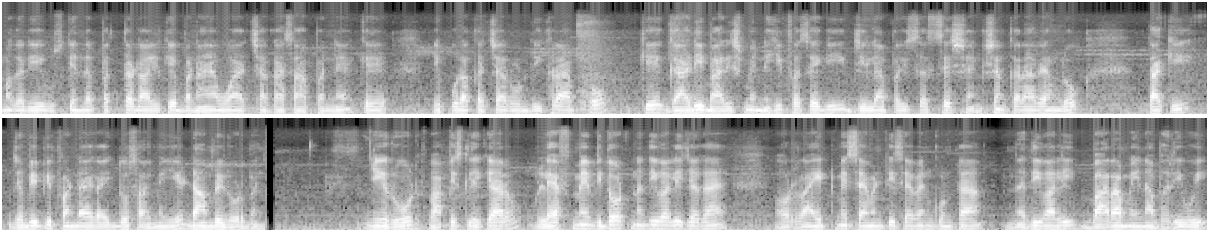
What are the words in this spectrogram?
मगर ये उसके अंदर पत्थर डाल के बनाया हुआ अच्छा खासा अपन ने, कि ये पूरा कच्चा रोड दिख रहा है आपको, कि गाड़ी बारिश में नहीं फंसेगी, जिला परिषद से सेंक्शन करा रहे हम लोग, ताकि जब भी फंड आएगा, एक दो साल में ये डामरी रोड बन ये रोड वापस लेके आ रहा हूँ। लेफ़्ट में विदाउट नदी वाली जगह है और राइट में 77 गुंटा नदी वाली 12 महीना भरी हुई।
